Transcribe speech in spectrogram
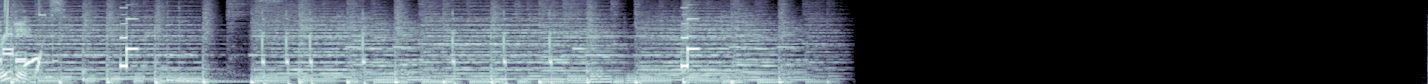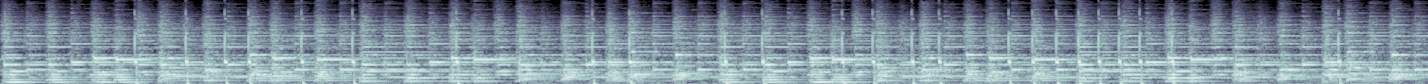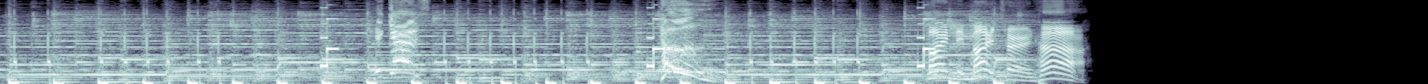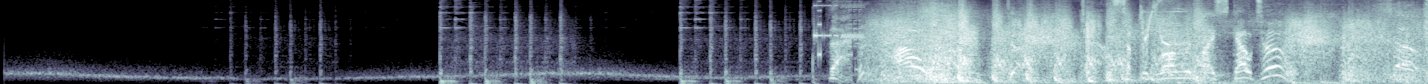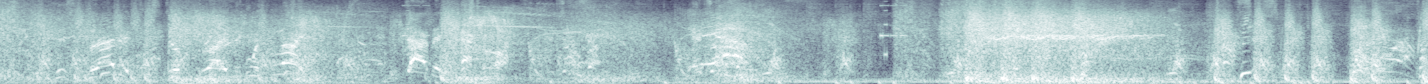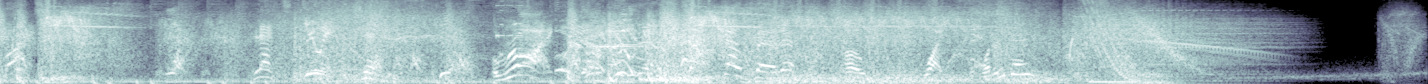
Greetings. Here Finally my turn, huh? That. Ow! Is something wrong with my scouter? So, this planet is still thriving with life! Damn it, Kakarot! It's over! It's out! It, Jen! Right! Go further! Oh, wait, what are we doing?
